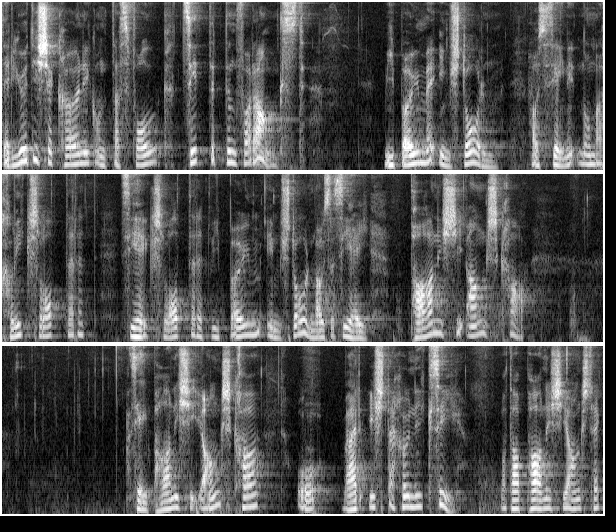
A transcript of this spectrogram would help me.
Der jüdische König und das Volk zitterten vor Angst, wie Bäume im Sturm. Also sie haben nicht nur ein bisschen geschlottert, sie haben geschlottert wie Bäume im Sturm. Also sie haben panische Angst gehabt. Sie haben panische Angst gehabt. Und wer war der König, der da panische Angst hatte?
